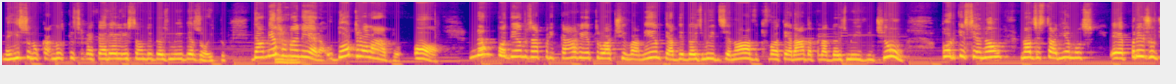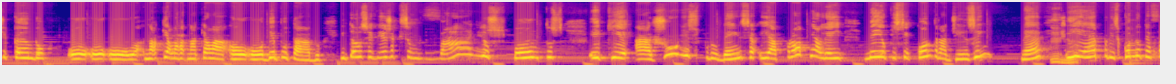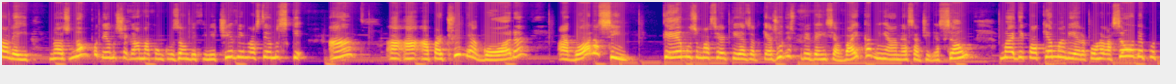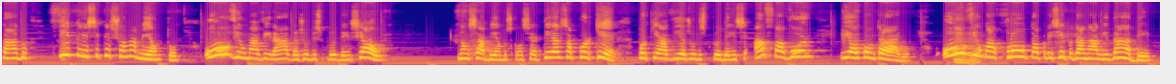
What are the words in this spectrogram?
é isso no, no, que se refere à eleição de 2018. Da mesma uhum. maneira, do outro lado, ó, não podemos aplicar retroativamente a de 2019, que foi alterada para 2021, porque senão nós estaríamos prejudicando o, o, o, naquela, naquela, o, deputado. Então, você veja que são vários pontos e que a jurisprudência e a própria lei meio que se contradizem, né? Uhum. E é por isso, como eu te falei, nós não podemos chegar a uma conclusão definitiva e nós temos que, a, a, a partir de agora, agora sim, temos uma certeza que a jurisprudência vai caminhar nessa direção, mas de qualquer maneira, com relação ao deputado, fica esse questionamento. Houve uma virada jurisprudencial? Não sabemos com certeza. Por quê? Porque havia jurisprudência a favor e ao contrário. Houve uhum. uma afronta ao princípio da analidade?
